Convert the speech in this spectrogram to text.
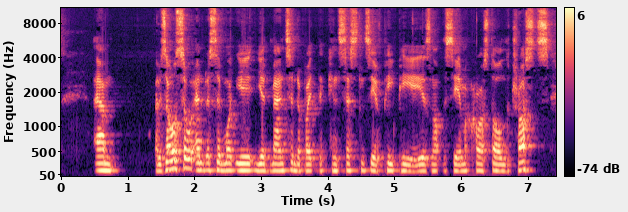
Um, I was also interested in what you, you had mentioned about the consistency of PPE is not the same across all the trusts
